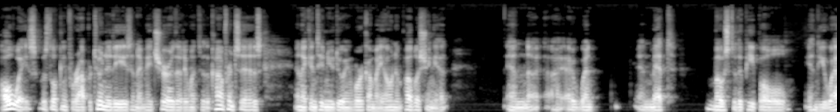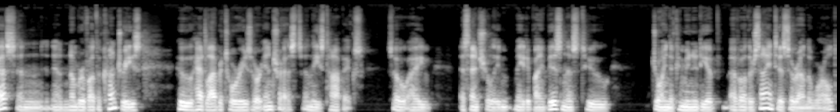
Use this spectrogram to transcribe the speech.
always was looking for opportunities, and I made sure that I went to the conferences, and I continued doing work on my own and publishing it and uh, I, I, went and met most of the people in the U.S. and in a number of other countries who had laboratories or interests in these topics. So I essentially made it my business to join the community of, of other scientists around the world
